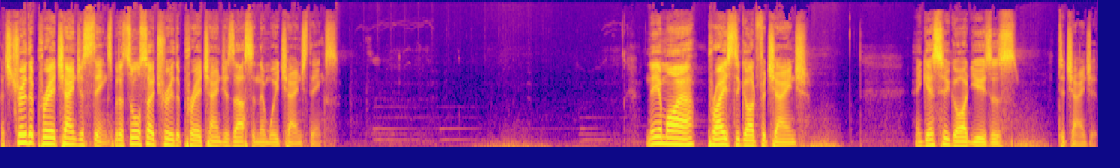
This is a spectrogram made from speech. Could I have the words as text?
It's true that prayer changes things, but it's also true that prayer changes us and then we change things. Nehemiah prays to God for change. And guess who God uses to change it?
